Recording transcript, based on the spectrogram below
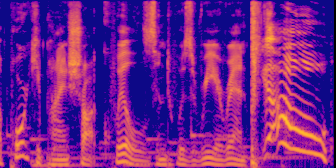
A porcupine shot quills into his rear end. Oh!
